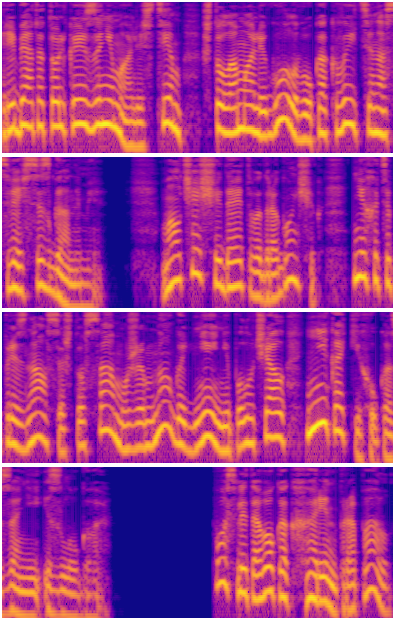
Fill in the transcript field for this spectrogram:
ребята только и занимались тем, что ломали голову, как выйти на связь с изганами. Молчащий до этого драгонщик нехотя признался, что сам уже много дней не получал никаких указаний из логова. После того, как Харин пропал,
